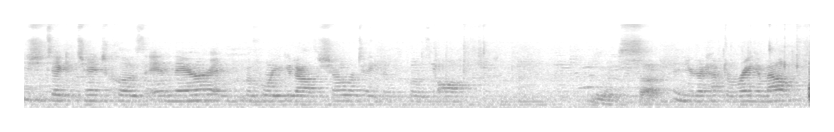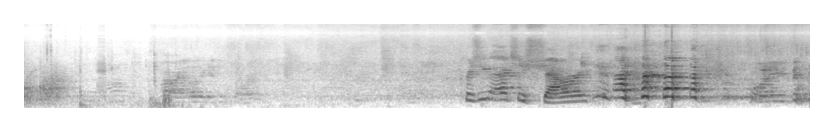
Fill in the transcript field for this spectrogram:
You should take and change clothes in there, and before you get out of the shower, take those clothes off. Suck. And you're gonna have to wring them out before you get them off. Alright, let me get the sword. Chris, you actually showered? What are you doing?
